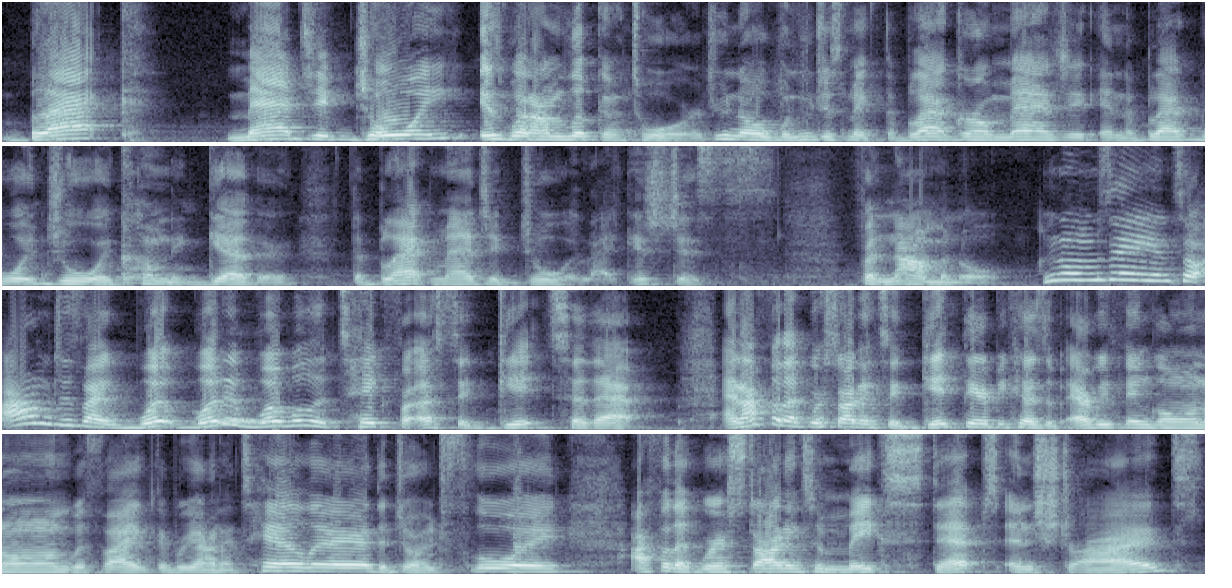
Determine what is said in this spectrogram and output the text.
black magic joy is what I'm looking towards. You know, when you just make the black girl magic and the black boy joy come together, the black magic joy, like it's just phenomenal. You know what I'm saying? So I'm just like, what what what will it take for us to get to that? And I feel like we're starting to get there because of everything going on with like the Breonna Taylor, the George Floyd. I feel like we're starting to make steps and strides,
